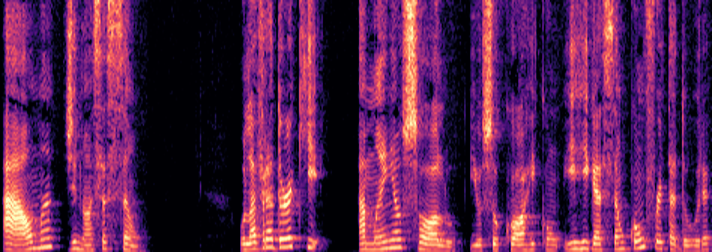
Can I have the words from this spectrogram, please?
a alma de nossa ação. O lavrador que amanha o solo e o socorre com irrigação confortadora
